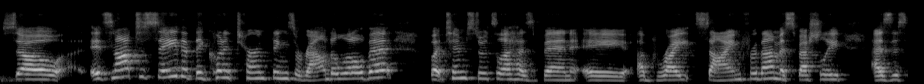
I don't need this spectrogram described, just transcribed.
So it's not to say that they couldn't turn things around a little bit, but Tim Stutzle has been a, a bright sign for them, especially as this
